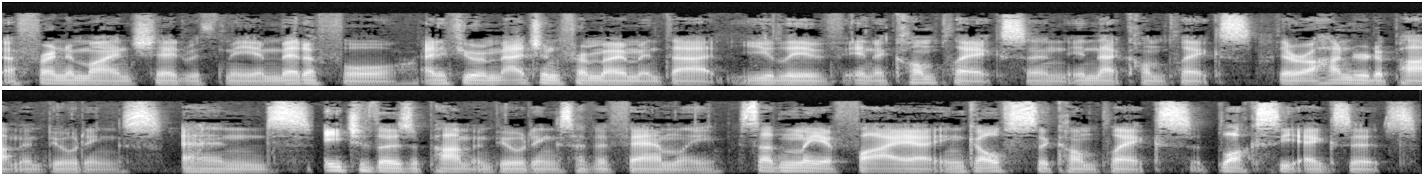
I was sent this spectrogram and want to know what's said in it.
a friend of mine shared with me a metaphor. And if you imagine for a moment that you live in a complex, and in that complex, there are 100 apartment buildings, and each of those apartment buildings have a family. Suddenly, a fire engulfs the complex, blocks the exits,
